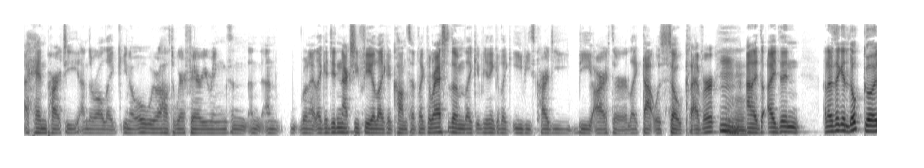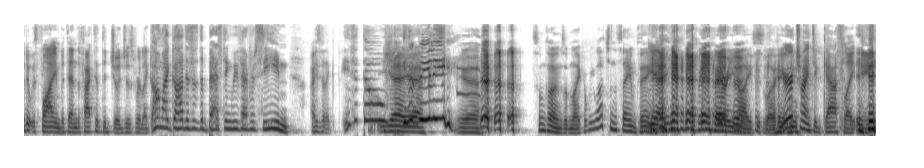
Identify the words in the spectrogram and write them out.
a hen party, and they're all like, you know, oh, we all have to wear fairy rings and and and run out. Like it didn't actually feel like a concept. Like the rest of them, like if you think of like Yvie's Cardi B Arthur, like that was so clever, Mm. and I I didn't. And I was like, it looked good, it was fine, but then the fact that the judges were like, "Oh my god, this is the best thing we've ever seen," I was like, "Is it though? Yeah, is yeah. it really?" Yeah. Sometimes I'm like, are we watching the same thing? Yeah. Been very nice. Like. You're trying to gaslight me.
